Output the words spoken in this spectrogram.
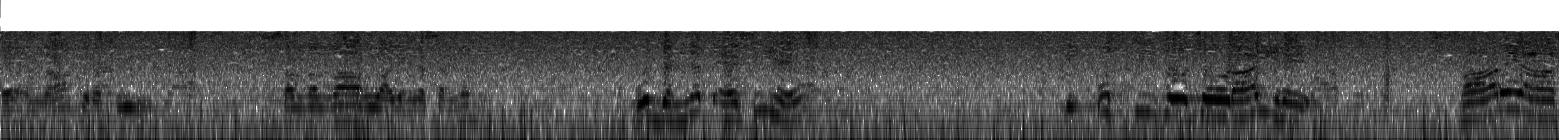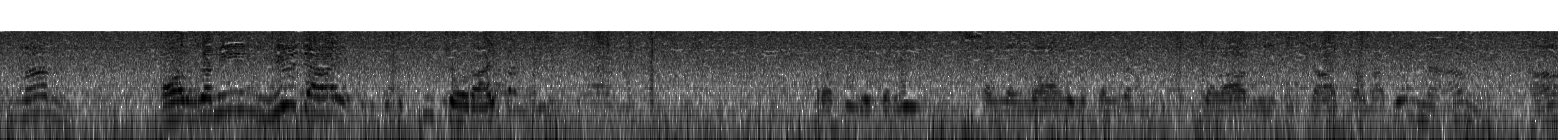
اے اللہ کے رسول صلی اللہ علیہ وسلم، وہ جنت ایسی ہے کہ اس کی جو چوڑائی ہے، سارے آسمان اور زمین مل جائے، اس کی چوڑائی پر نہیں. رسول کریم صلی اللہ علیہ وسلم جواب ساتھ فرماتے ہیں، نعم ہاں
